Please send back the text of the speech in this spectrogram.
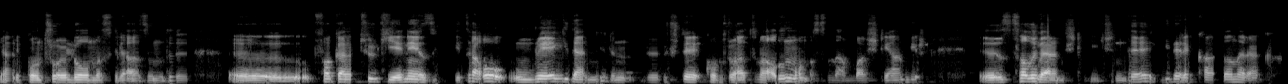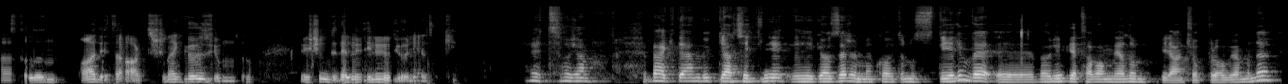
Yani kontrollü olması lazımdı. E, fakat Türkiye ne yazık ki ta o Umre'ye gidenlerin dönüşte kontrol altına alınmamasından başlayan bir e, salı vermişlik içinde giderek katlanarak hastalığın adeta artışına göz yumdu. Ve şimdi de bedeli ödüyor ne yazık ki. Evet hocam belki de en büyük gerçekliği e, gözler önüne koydunuz diyelim ve e, böylelikle tamamlayalım bilanço programını.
